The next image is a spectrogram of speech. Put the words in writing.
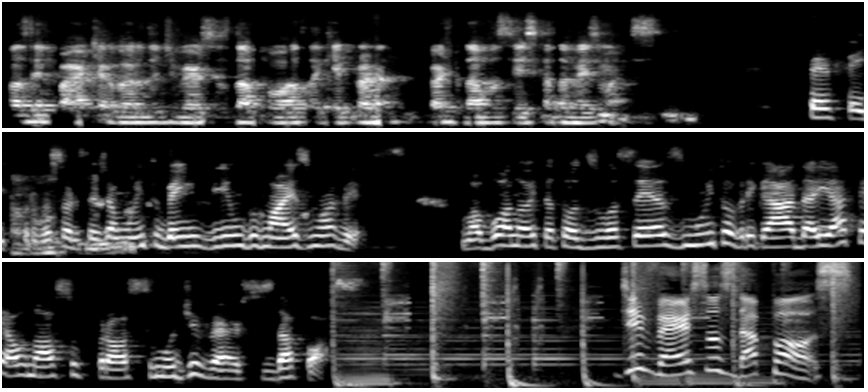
fazer parte agora do Diversos da Pós aqui para ajudar vocês cada vez mais. Perfeito, tá professor. Seja muito bem-vindo mais uma vez. Uma boa noite a todos vocês, muito obrigada e até o nosso próximo Diversos da Pós. Diversos da Pós.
